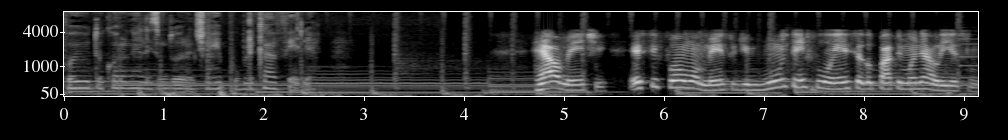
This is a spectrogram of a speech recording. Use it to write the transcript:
foi o do coronelismo durante a República Velha. Realmente, esse foi um momento de muita influência do patrimonialismo.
